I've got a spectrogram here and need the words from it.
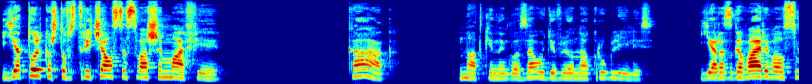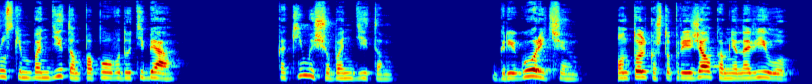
«Я только что встречался с вашей мафией!» «Как?» – Наткины глаза удивленно округлились. «Я разговаривал с русским бандитом по поводу тебя». «Каким еще бандитом?» «Григоричем. Он только что приезжал ко мне на виллу».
